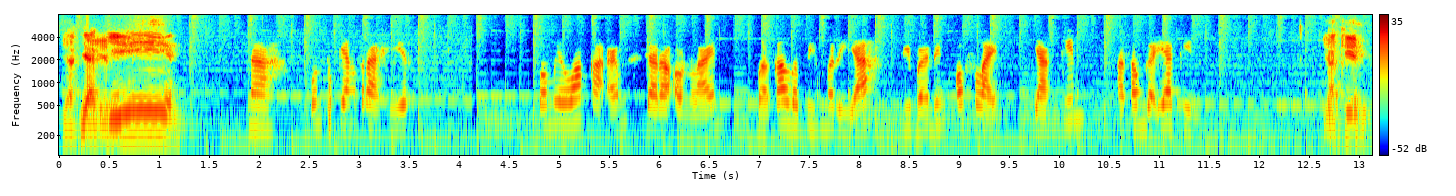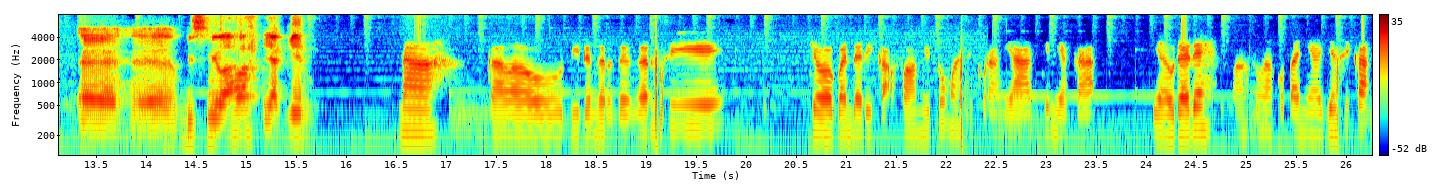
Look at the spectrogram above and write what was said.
Yakin. yakin. Nah, untuk yang terakhir, pemilu KM secara online bakal lebih meriah dibanding offline. Yakin atau nggak yakin? Yakin. Eh, eh, Bismillah lah, yakin. Nah, kalau didengar-dengar sih jawaban dari Kak Fahmi itu masih kurang yakin ya Kak. Ya udah deh, langsung aku tanya aja sih Kak.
